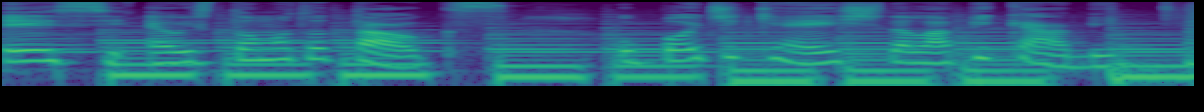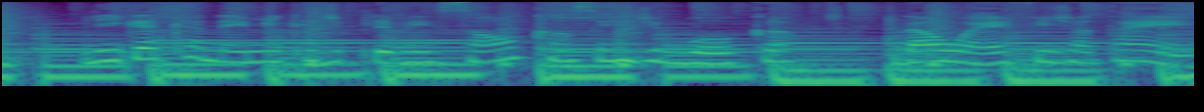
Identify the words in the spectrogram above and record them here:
Esse é o Stomato Talks, o podcast da LAPICAB, Liga Acadêmica de Prevenção ao Câncer de Boca da UFJF.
